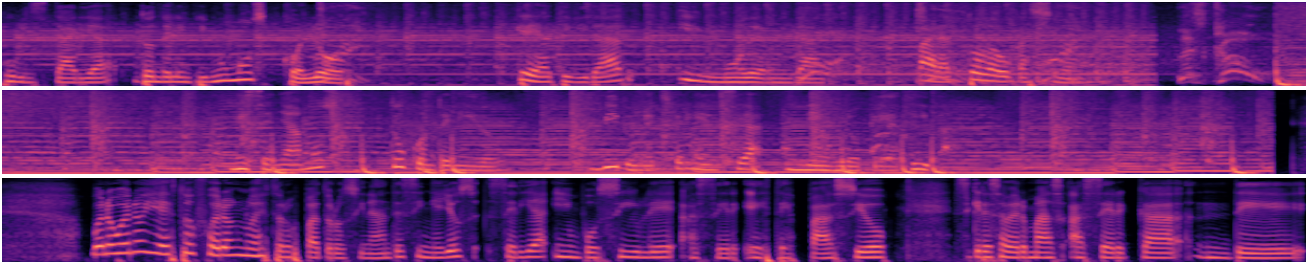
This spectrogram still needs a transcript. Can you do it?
publicitaria donde le imprimimos color creatividad y modernidad para toda ocasión. Diseñamos tu contenido. Vive una experiencia neurocreativa. Bueno, bueno, y estos fueron nuestros patrocinantes. Sin ellos sería imposible hacer este espacio. Si quieres saber más acerca de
